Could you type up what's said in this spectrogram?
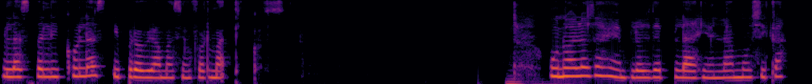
las películas y programas informáticos. Uno de los ejemplos de plagio en la música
